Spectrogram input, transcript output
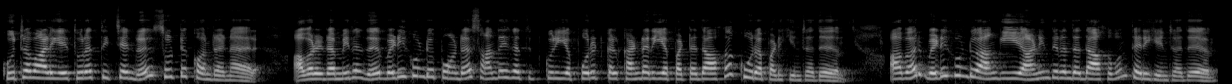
குற்றவாளியை துரத்திச் சென்று சுட்டுக் கொன்றனர். அவரிடமிருந்து வெடிகுண்டு போன்ற சந்தேகத்திற்குரிய பொருட்கள் கண்டறியப்பட்டதாக கூறப்படுகின்றது. அவர் வெடிகுண்டு அங்கியை அணிந்திருந்ததாகவும் தெரிகின்றது.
